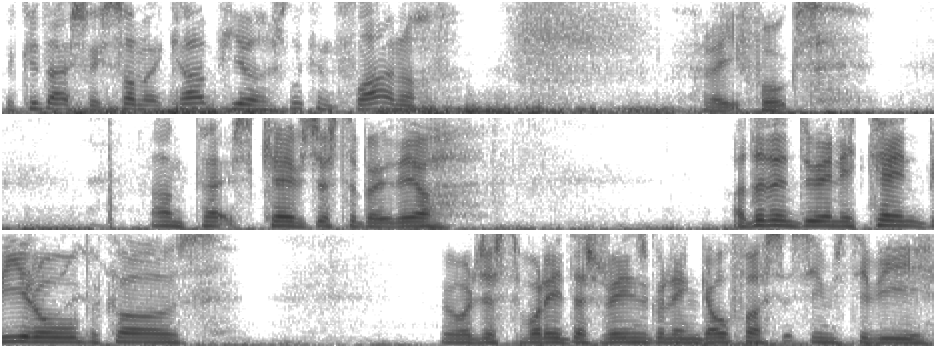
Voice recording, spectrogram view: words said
We could actually summit camp here. It's looking flat enough. Right, folks. I'm pitched. Kev's just about there. I didn't do any tent B-roll because we were just worried this rain's going to engulf us. It seems to be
